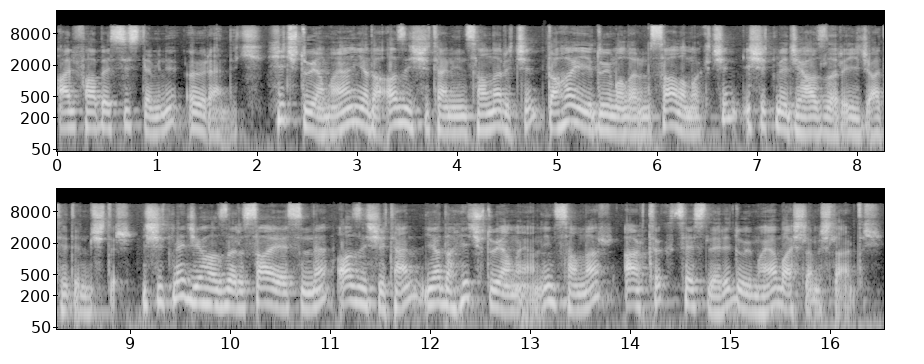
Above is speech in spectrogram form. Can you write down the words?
alfabe sistemini öğrendik. Hiç duyamayan ya da az işiten insanlar için daha iyi duymalarını sağlamak için işitme cihazları icat edilmiştir. İşitme cihazları sayesinde az işiten ya da hiç duyamayan insanlar artık sesleri duymaya başlamışlardır.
